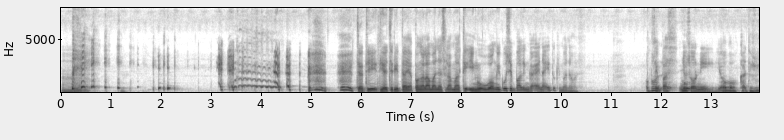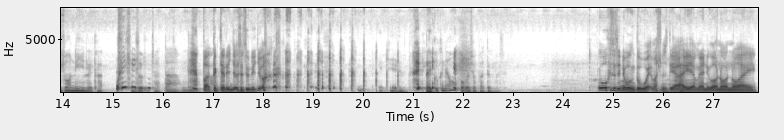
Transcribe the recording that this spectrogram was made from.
Eh, Jadi dia cerita ya pengalamannya selama di Ingu Uwong itu sing paling gak enak itu gimana mas? apa? Sing pas nyusoni ya Oh, apa? gak disusoni lek gak. Untuk jatah. Batek cari njok susune njok. Lah iku kena apa kok iso badeng, Mas? Oh susune wong tuwek mas mesti ae ya men kok ono ae.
